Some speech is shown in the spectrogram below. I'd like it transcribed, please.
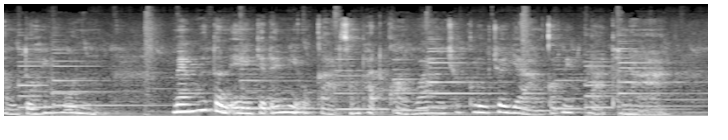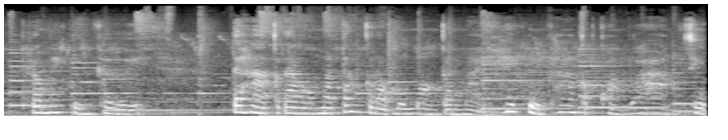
ทำตัวให้วุ่น แม้เมื่อตนเองจะได้มีโอกาสสัมผัสความว่างชั่วครู่ชั่วอย่างก็ไม่ปรารถนา เพราะไม่คุ้นเคย แต่หากเรามาตั้งกรอบมุมมองกันใหม่ ให้คุณค่ากับความว่าง สิ่ง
